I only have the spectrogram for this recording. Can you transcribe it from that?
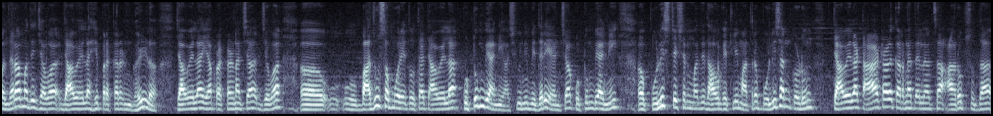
पंधरामध्ये जेव्हा ज्यावेळेला हे प्रकरण घडलं ज्यावेळेला या प्रकरणाच्या जेव्हा बाजू समोर येत होत्या त्यावेळेला कुटुंबियांनी अश्विनी बिदरे यांच्या कुटुंबियांनी पोलीस स्टेशनमध्ये धाव घेतली. मात्र पोलिसांकडून त्यावेळेला टाळाटाळ करण्यात आल्याचा आरोपसुद्धा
